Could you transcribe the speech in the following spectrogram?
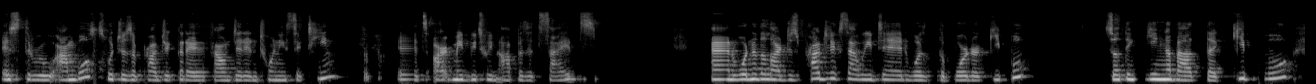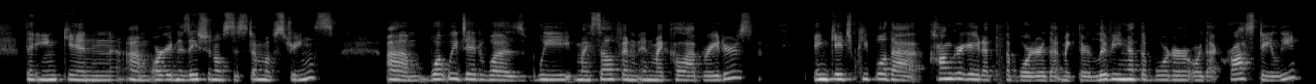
is through Ambos, which is a project that I founded in 2016. It's art made between opposite sides. And one of the largest projects that we did was the border Quipu, so thinking about the Quipu, the Incan um, organizational system of strings, um, what we did was we, myself and, and my collaborators, engage people that congregate at the border, that make their living at the border or that cross daily.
